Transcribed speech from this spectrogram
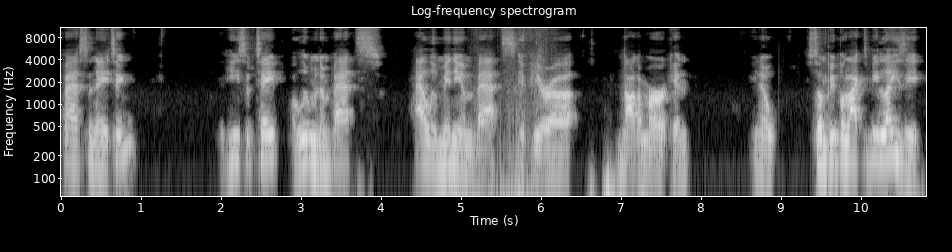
Fascinating. Adhesive tape, aluminum bats, aluminium bats if you're uh, not American. You know, some people like to be lazy.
